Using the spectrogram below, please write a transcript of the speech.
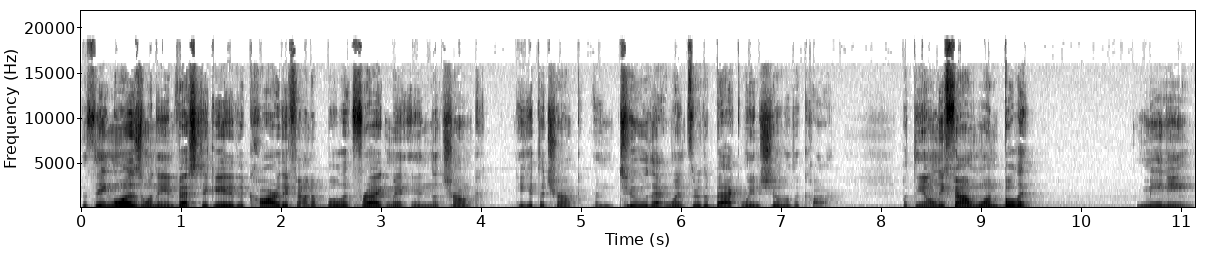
The thing was, when they investigated the car, they found a bullet fragment in the trunk. He hit the trunk, and two that went through the back windshield of the car. But they only found one bullet, meaning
